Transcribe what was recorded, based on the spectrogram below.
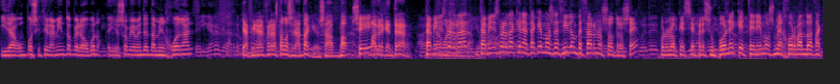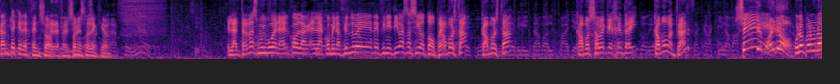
y de algún posicionamiento, pero bueno, ellos obviamente también juegan. Y al final, Ferra, estamos en ataque. O sea, va, Sí. va a haber que entrar. También es, verdad, manera. también es verdad que en ataque hemos decidido empezar nosotros, ¿eh? Por lo que se presupone que tenemos mejor bando atacante que defensor con esta elección. La entrada es muy buena, ¿eh? Con la, la combinación de definitivas ha sido top, ¿eh? ¿Camo está? ¿Camo está? ¿Camo sabe que hay gente ahí? ¿Camo va a entrar? ¡Sí! ¡Qué bueno! Uno por uno.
